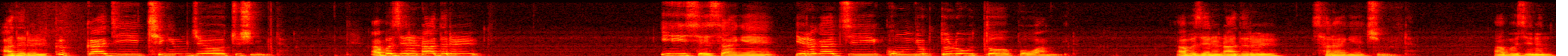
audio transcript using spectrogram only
아들을 끝까지 책임져 주십니다. 아버지는 아들을 이 세상의 여러 가지 공격들로부터 보호합니다. 아버지는 아들을 사랑해 줍니다. 아버지는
